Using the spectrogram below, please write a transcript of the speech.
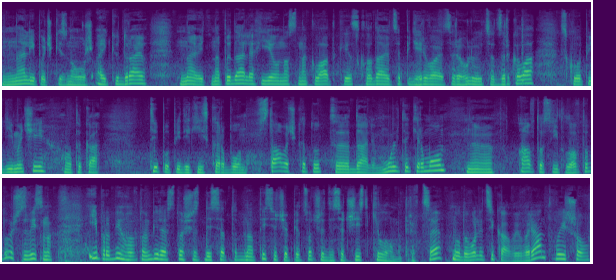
наліпочки знову ж IQ Drive. Навіть на педалях є у нас накладки, складаються, підігріваються, регулюються дзеркала, склопідіймачі. Отака. Типу під якийсь карбон вставочка тут Е, далі. Мультикермо, е, автосвітло, автодощ, звісно. І пробіг автомобіля 161 566 кілометрів. Це ну, доволі цікавий варіант вийшов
